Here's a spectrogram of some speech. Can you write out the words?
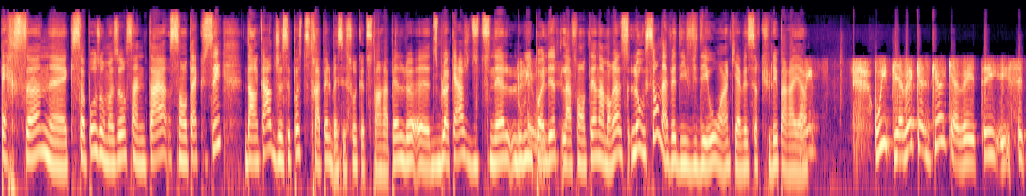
personnes qui s'opposent aux mesures sanitaires sont accusés dans le cadre, je sais pas si tu te rappelles, ben c'est sûr que tu t'en rappelles, là, euh, du blocage du tunnel Louis-Hippolyte Lafontaine à Montréal. Là aussi, on avait des vidéos hein, qui avaient circulé par ailleurs. Oui. Oui, puis il y avait quelqu'un qui avait été, s'est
